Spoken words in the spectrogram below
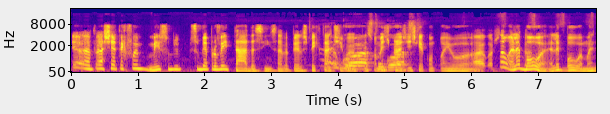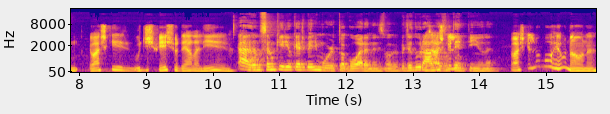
eu achei até que foi meio sub, subaproveitada, assim, sabe? Pela expectativa, Ah, gosto, principalmente pra gente que acompanhou. Ah, Não, ela é boa, ela é boa, mas eu acho que o desfecho dela ali. Ah, você não queria o Cad Bane morto agora, né? Podia durar mais um ele- tempinho, né? Eu acho que ele não morreu, não, né?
